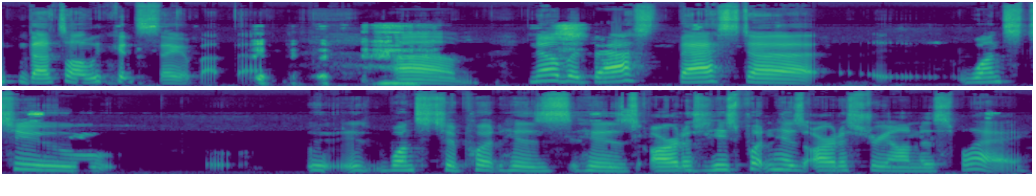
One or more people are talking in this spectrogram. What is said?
that's all we could say about that. Um, no, but Bast Bast uh, wants to uh, wants to put his his artist. He's putting his artistry on display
